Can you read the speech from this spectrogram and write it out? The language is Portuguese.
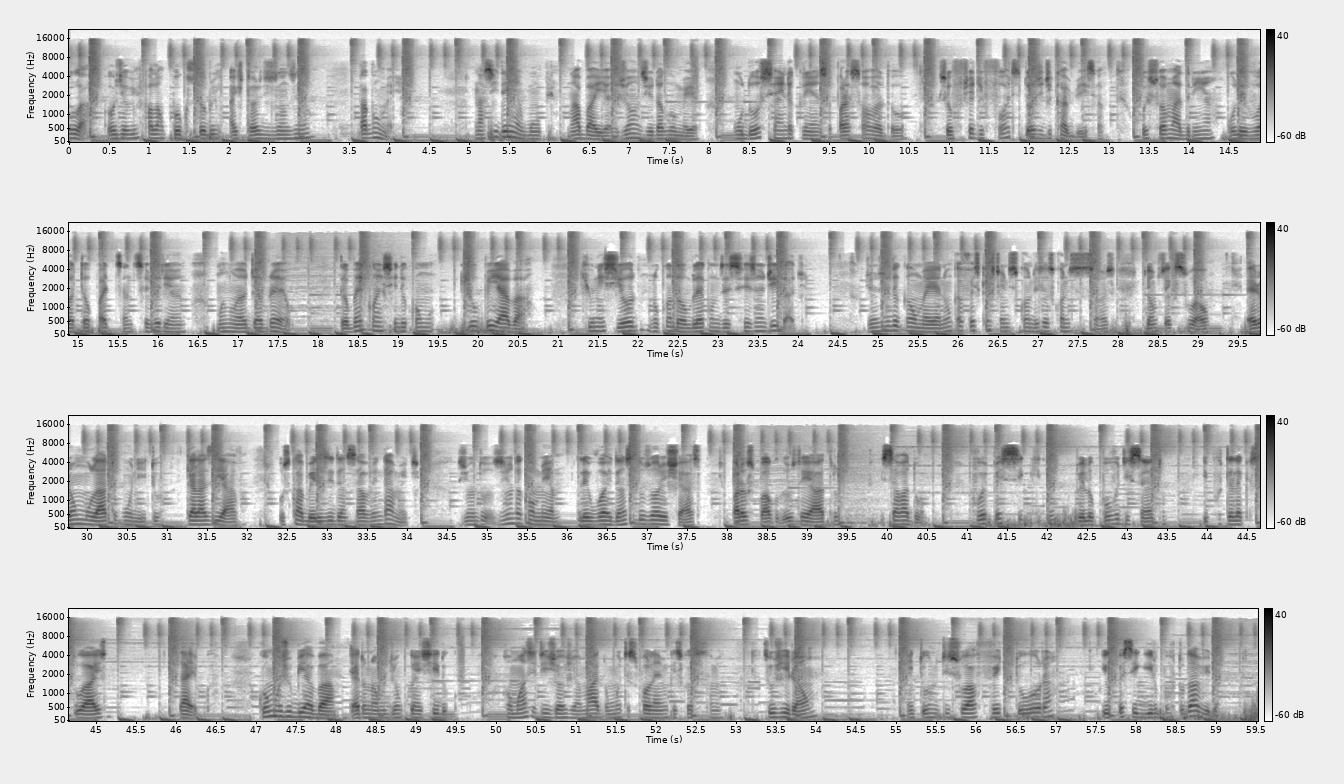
Olá, hoje eu vim falar um pouco sobre a história de Joãozinho da Gomeia. Nascido em Angupe, na Bahia, Joãozinho da Gomeia mudou-se ainda criança para Salvador. Sofria de fortes dores de cabeça, pois sua madrinha o levou até o pai de Santo Severiano, Manuel de Abrael, também conhecido como Jubiabá, que o iniciou no candomblé com 16 anos de idade. Joãozinho da Gomeia nunca fez questão de esconder suas condições de homossexual era um mulato bonito que alaziava os cabelos e dançava lindamente. Da Colmeia levou as danças dos orixás para os palcos do teatro de Salvador. Foi perseguido pelo povo de Santo e por intelectuais da época. Como Jubiabá era o nome de um conhecido romance de Jorge Amado, muitas polêmicas surgirão em torno de sua feitura e o perseguiram por toda a vida.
